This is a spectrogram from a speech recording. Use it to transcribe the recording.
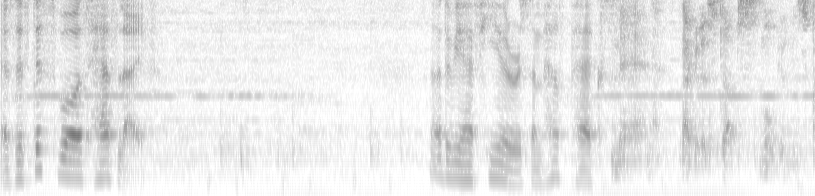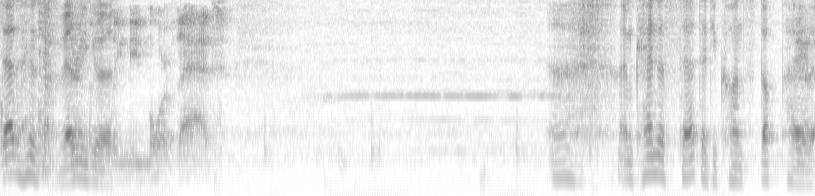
As if this was Half-Life. What do we have here? Some health packs. Man, not gonna stop smoking this That crap. is very good. Definitely need more of that. I'm kinda sad that you can't stockpile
